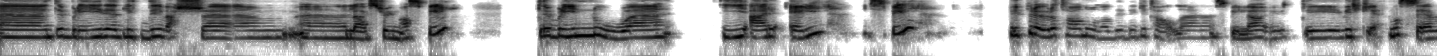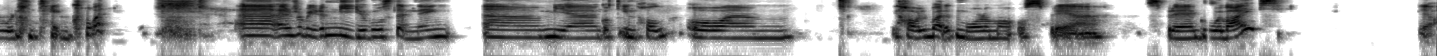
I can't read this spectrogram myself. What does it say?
Uh, det blir litt diverse uh, livestreama spill. Det blir noe IRL-spill. Vi prøver å ta noen av de digitale spillene ut i virkeligheten og se hvordan det går. Uh, ellers så blir det mye god stemning, Uh, mye godt innhold. Og um, vi har vel bare et mål om å, å spre, spre, gode vibes. Ja.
